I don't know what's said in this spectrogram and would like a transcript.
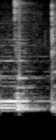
うん。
